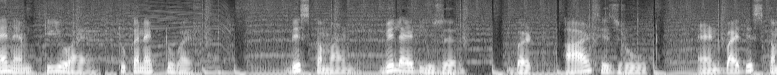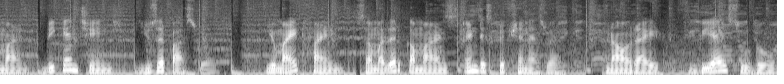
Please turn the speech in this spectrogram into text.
nmtui to connect to Wi-Fi. This command will add user but ours is root and by this command we can change user password. You might find some other commands in description as well. Now write vi sudo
